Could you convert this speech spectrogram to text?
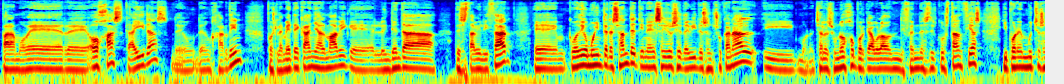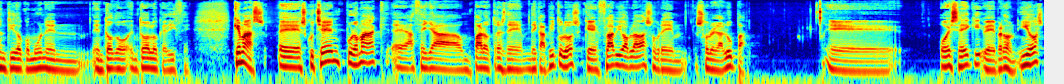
para mover eh, hojas caídas de un, de un, jardín, pues le mete caña al Mavic, que lo intenta desestabilizar. Eh, como digo, muy interesante, tiene 6 o 7 vídeos en su canal y bueno, echarles un ojo porque ha volado en diferentes circunstancias y pone mucho sentido común en, en, todo, en todo lo que dice. ¿Qué más? Eh, escuché en Puro Mac, hace ya un par o tres de, de capítulos, que Flavio hablaba sobre, sobre la lupa. Eh, OS eh, perdón, iOS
